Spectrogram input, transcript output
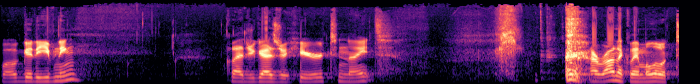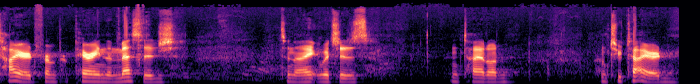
Well, good evening. Glad you guys are here tonight. Ironically, I'm a little tired from preparing the message tonight, which is entitled, I'm Too Tired.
